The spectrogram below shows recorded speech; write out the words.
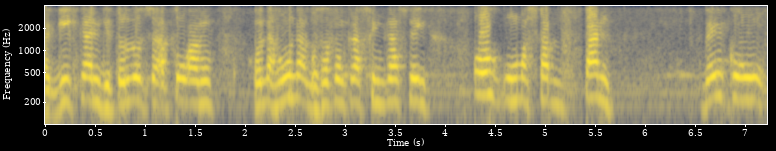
Gitulod sa ato ang hunahuna gusto atong kasing-kasing o masabtan. Dahil kung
